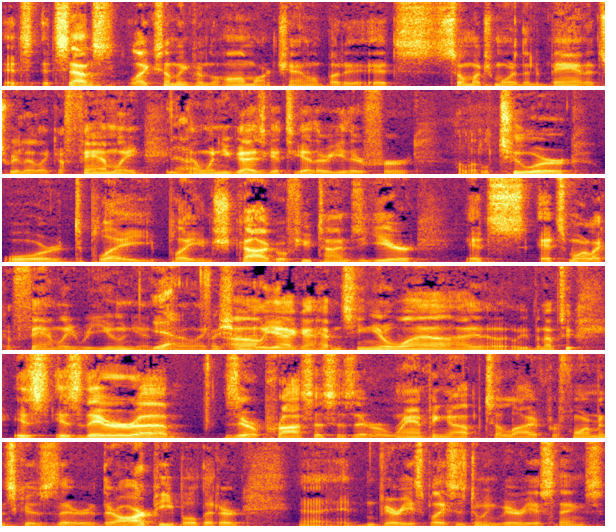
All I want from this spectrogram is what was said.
it's it sounds like something from the Hallmark Channel, but it, it's so much more than a band. It's really like a family. Yeah. And when you guys get together, either for a little tour or to play you play in Chicago a few times a year, it's it's more like a family reunion. Yeah, you know, like, for sure. Oh yeah, I haven't seen you in a while. I, uh, we've been up to. Is is there uh, is there a process? Is there a ramping up to live performance? Because there there are people that are in various places doing various things.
